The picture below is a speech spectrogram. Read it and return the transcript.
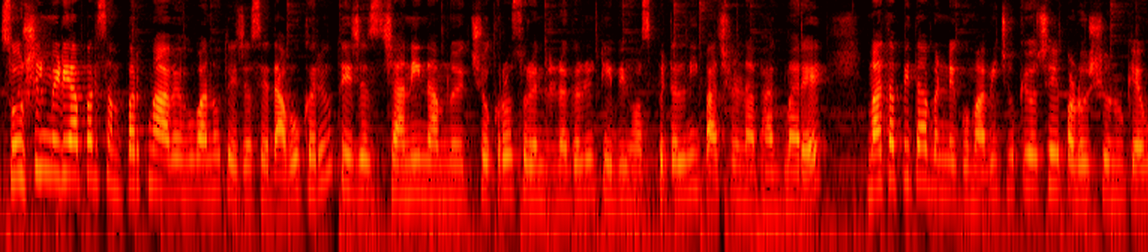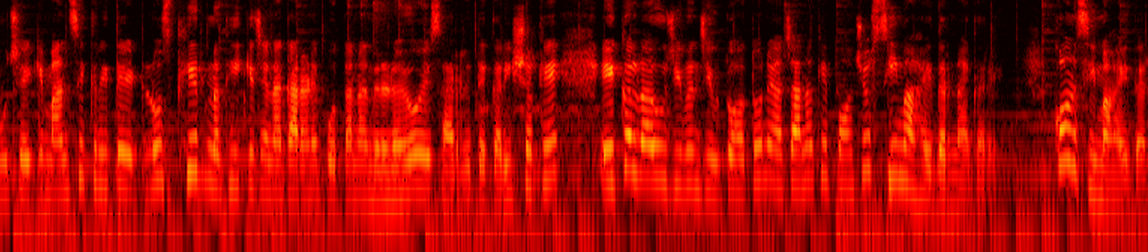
સોશિયલ મીડિયા પર સંપર્કમાં આવ્યો હોવાનો તેજસે દાવો કર્યો. તેજસ જાની નામનો એક છોકરો સુરેન્દ્રનગરની ટીબી હોસ્પિટલની પાછળના ભાગમાં રહે. માતા પિતા બંને ગુમાવી ચૂક્યો છે. પડોશીઓનું કહેવું છે કે માનસિક રીતે એટલો સ્થિર નથી કે જેના કારણે પોતાના નિર્ણયો એ સારી રીતે કરી શકે. એકલવાયુ જીવન જીવતો હતો ને અચાનક એ પહોંચ્યો સીમા હૈદરના ઘરે. કોણ સીમા હૈદર?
